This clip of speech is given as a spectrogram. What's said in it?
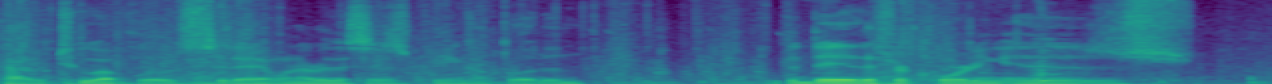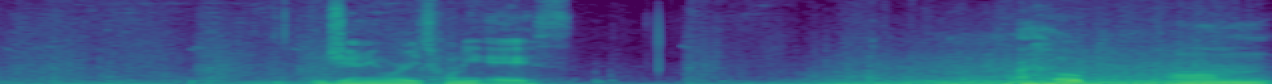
have two uploads today whenever this is being uploaded. The day of this recording is January 28th. I hope um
